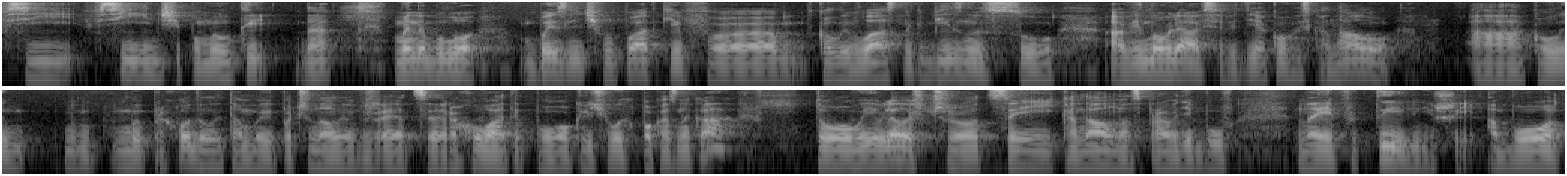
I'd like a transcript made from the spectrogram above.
всі, всі інші помилки. Да? У мене було безліч випадків, е, коли власник бізнесу е, відмовлявся від якогось каналу. А коли ми- приходили там і починали вже це рахувати по ключових показниках, то виявлялося, що цей канал насправді був найефективніший. Або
